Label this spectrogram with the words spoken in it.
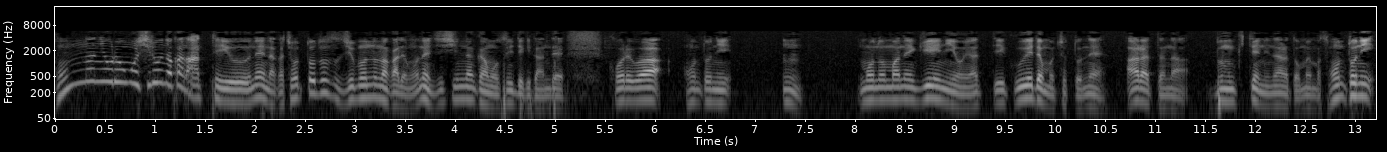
そんなに俺面白いのかなっていうね、なんかちょっとずつ自分の中でもね、自信なんかもついてきたんで、これは本当に、うん、モノマネ芸人をやっていく上でもちょっとね、新たな分岐点になると思います。本当に、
